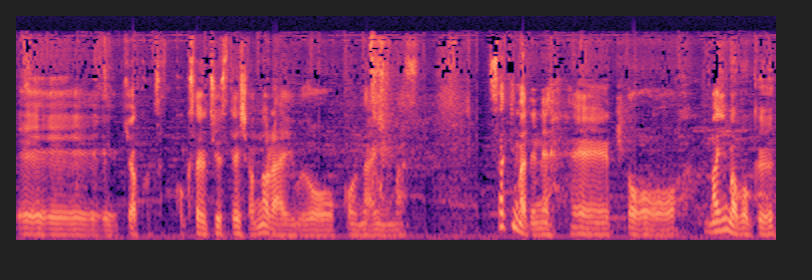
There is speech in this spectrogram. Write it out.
えー今日は国際宇宙ステーションのライブを行います。さっきまでね、えーっと、まあ、今僕、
